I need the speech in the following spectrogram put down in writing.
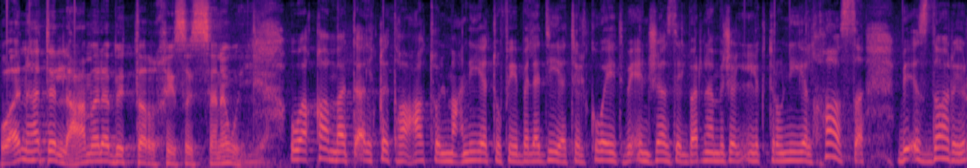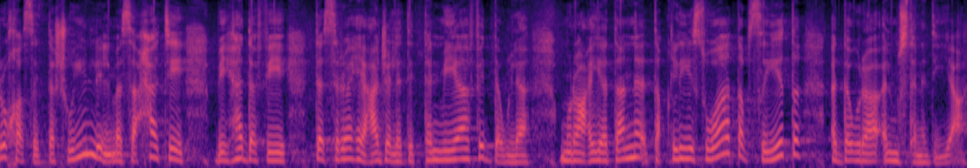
وأنهت العمل بالترخيص السنوي. وقامت القطاعات المعنية في بلدية الكويت بإنجاز البرنامج الإلكتروني الخاص بإصدار رخص التشوين للمساحات بهدف تسريع عجلة التنمية في الدولة مراعية تقليص وتبسيط تخطيط الدورة المستندية.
